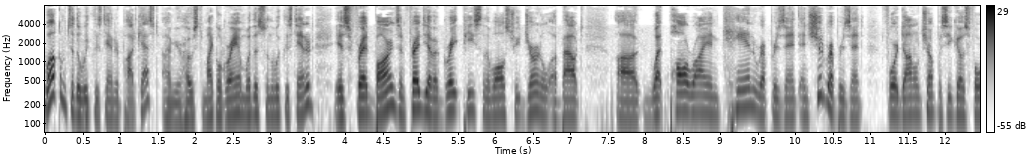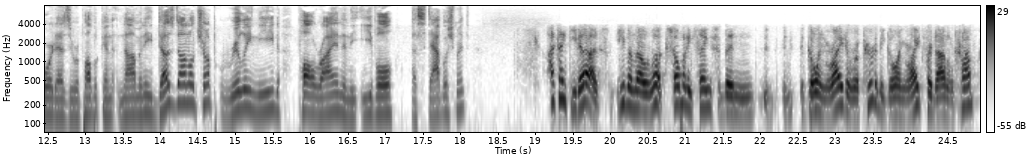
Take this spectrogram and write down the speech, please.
Welcome to the Weekly Standard podcast. I'm your host, Michael Graham. With us from the Weekly Standard is Fred Barnes. And Fred, you have a great piece in the Wall Street Journal about uh, what Paul Ryan can represent and should represent for Donald Trump as he goes forward as the Republican nominee. Does Donald Trump really need Paul Ryan in the evil establishment? I think he does, even though, look, so many things have been going right or appear to be going right for Donald Trump.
